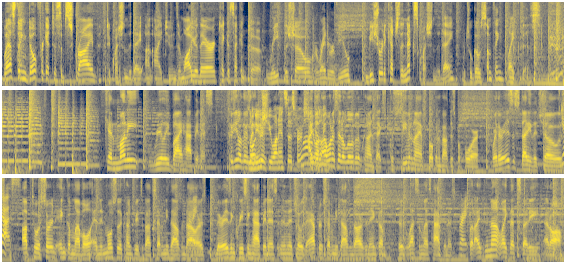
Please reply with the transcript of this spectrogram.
Last thing, don't forget to subscribe to Question of the Day on iTunes. And while you're there, take a second to rate the show or write a review. And be sure to catch the next Question of the Day, which will go something like this. Can money really buy happiness? Because you know, there's all- Manoush, you want to answer this first? I just I want to set a little bit of context because Stephen and I have spoken about this before, where there is a study that shows Yes. up to a certain income level, and in most of the country it's about seventy thousand dollars. There is increasing happiness, and then it shows after seventy thousand dollars in income, there's less and less happiness. Right. But I do not like that study at all.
